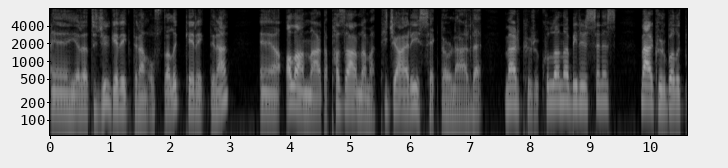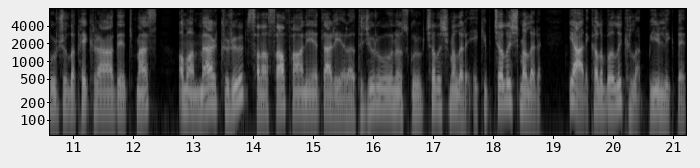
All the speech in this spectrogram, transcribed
e, yaratıcı gerektiren, ustalık gerektiren e, alanlarda, pazarlama, ticari sektörlerde Merkür'ü kullanabilirsiniz. Merkür balık burcunda pek rahat etmez. Ama Merkür'ü sanatsal faaliyetler, yaratıcı ruhunuz, grup çalışmaları, ekip çalışmaları, yani kalabalıkla birlikte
